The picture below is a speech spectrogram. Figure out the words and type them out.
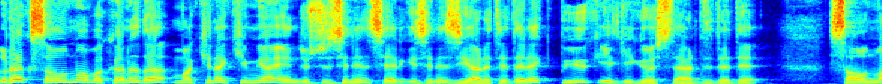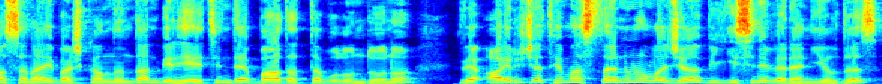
Irak Savunma Bakanı da makine kimya endüstrisinin sergisini ziyaret ederek büyük ilgi gösterdi dedi. Savunma Sanayi Başkanlığından bir heyetin de Bağdat'ta bulunduğunu ve ayrıca temaslarının olacağı bilgisini veren Yıldız,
